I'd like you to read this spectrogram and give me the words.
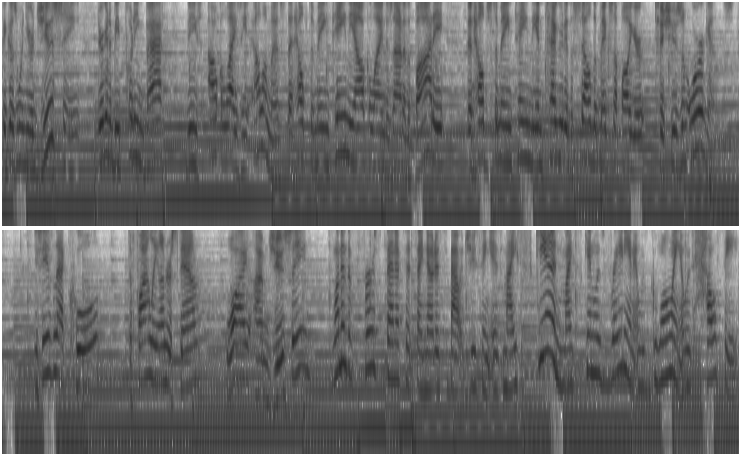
because when you're juicing, you're going to be putting back these alkalizing elements that help to maintain the alkaline design of the body, that helps to maintain the integrity of the cell that makes up all your tissues and organs. You see, isn't that cool to finally understand why I'm juicing? One of the first benefits I noticed about juicing is my skin. My skin was radiant, it was glowing, it was healthy.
